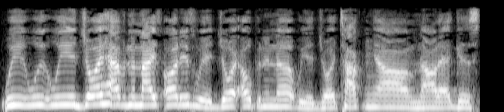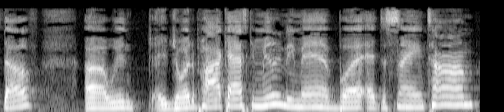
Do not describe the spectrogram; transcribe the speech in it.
we, we, we enjoy having a nice audience. We enjoy opening up. We enjoy talking y'all and all that good stuff. Uh, we enjoy the podcast community, man. But at the same time,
